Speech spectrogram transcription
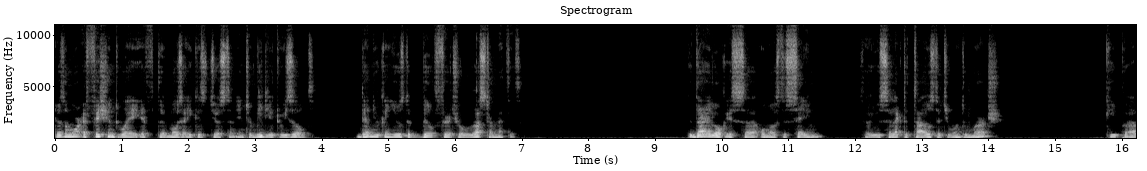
There's a more efficient way if the mosaic is just an intermediate result. Then you can use the build virtual raster method. The dialog is uh, almost the same. So you select the tiles that you want to merge. Keep uh,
